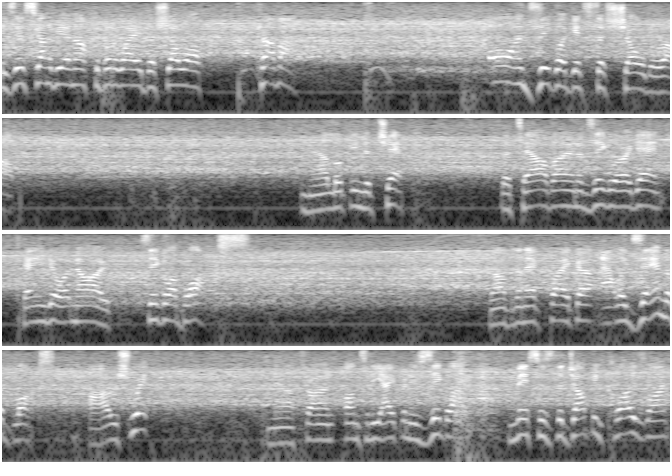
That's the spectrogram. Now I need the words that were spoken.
Is this going to be enough to put away the show off? Cover. Oh, and Ziggler gets the shoulder up. Now looking to check the tailbone of Ziggler again. Can he do it? No. Ziggler blocks. Going for the neck breaker. Alexander blocks. Irish whip. Now thrown onto the apron is Ziggler. Misses the jumping clothesline.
